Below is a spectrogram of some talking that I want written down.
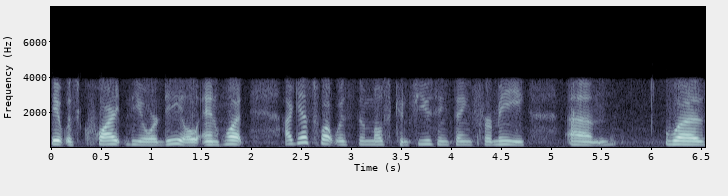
it was quite the ordeal. And what I guess what was the most confusing thing for me um, was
